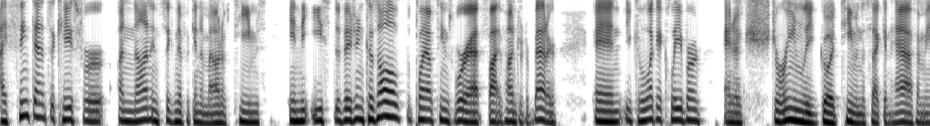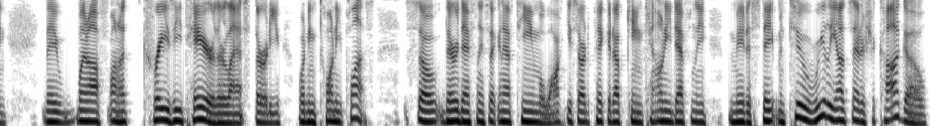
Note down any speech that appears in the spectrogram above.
I think that's a case for a non insignificant amount of teams in the East Division because all the playoff teams were at 500 or better. And you can look at Cleburne, an extremely good team in the second half. I mean, they went off on a crazy tear their last 30, winning 20 plus. So they're definitely a second half team. Milwaukee started to pick it up. King County definitely made a statement too. Really outside of Chicago,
